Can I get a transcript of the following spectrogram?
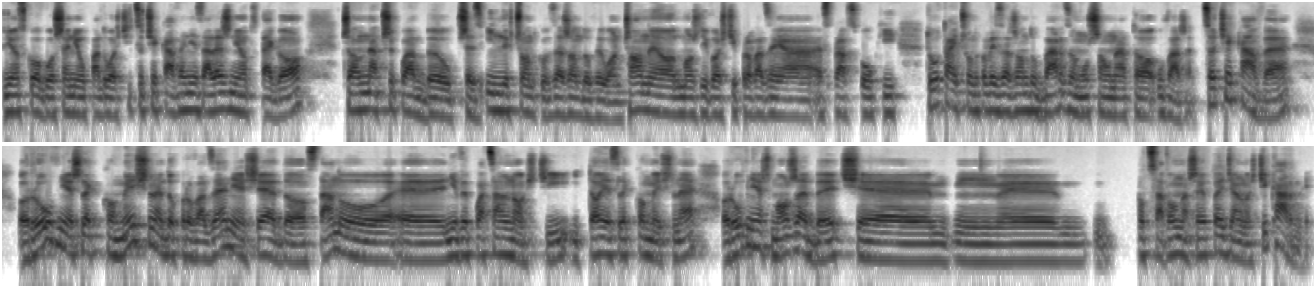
wniosku o ogłoszenie upadłości. Co ciekawe, niezależnie od tego, czy on na przykład był przez innych członków zarządu wyłączony od możliwości prowadzenia spraw spółki, tutaj członkowie zarządu bardzo muszą na to uważać. Co ciekawe, również lekkomyślne doprowadzenie się do stanu e, niewypłacalności, i to jest lekkomyślne, również może być e, e, podstawą naszej odpowiedzialności karnej.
